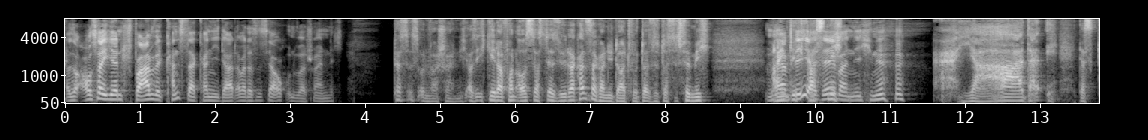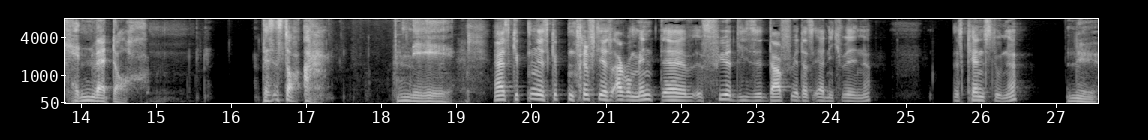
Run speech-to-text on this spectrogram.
also, außer Jens Spahn wird Kanzlerkandidat, aber das ist ja auch unwahrscheinlich. Das ist unwahrscheinlich. Also ich gehe davon aus, dass der Söder Kanzlerkandidat wird. Also das ist für mich Er eigentlich will ja fast selber nicht, ne? Ja, da, das kennen wir doch. Das ist doch, ach, nee. Ja, es gibt ein, es gibt ein triftiges Argument äh, für diese, dafür, dass er nicht will, ne? Das kennst du, ne? Nö.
